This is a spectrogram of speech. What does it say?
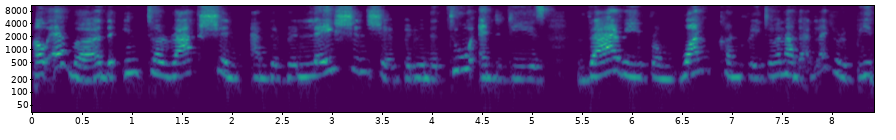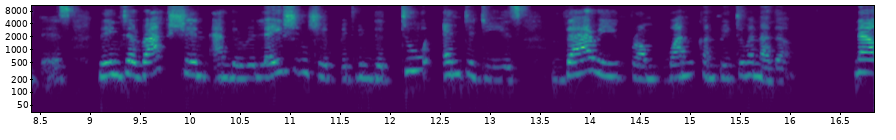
However, the interaction and the relationship between the two entities vary from one country to another. I'd like to repeat this. The interaction and the relationship between the two entities vary from one country to another. Now,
